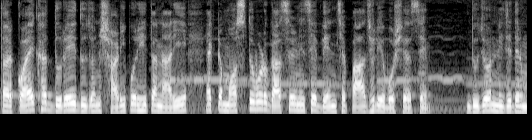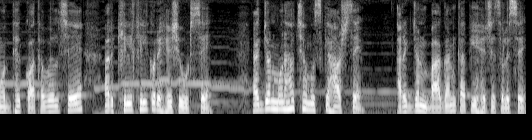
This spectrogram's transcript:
তার কয়েক হাত দূরেই দুজন শাড়ি পরিহিতা নারী একটা মস্ত বড় গাছের নিচে বেঞ্চে পা ঝুলিয়ে বসে আছে। দুজন নিজেদের মধ্যে কথা বলছে আর খিলখিল করে হেসে উঠছে। একজন মনে হচ্ছে মুচকে হাসছে। আরেকজন বাগান কাঁপিয়ে হেসে চলেছে।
